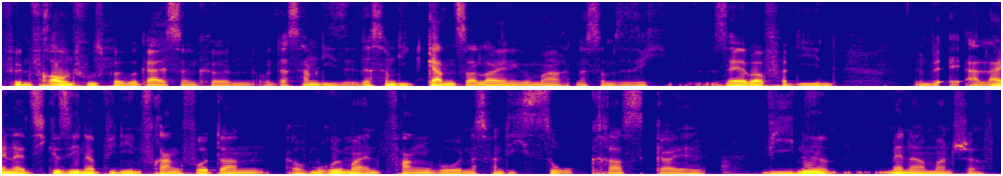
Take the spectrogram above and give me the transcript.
für den Frauenfußball begeistern können. Und das haben die, das haben die ganz alleine gemacht und das haben sie sich selber verdient. Und allein als ich gesehen habe, wie die in Frankfurt dann auf dem Römer empfangen wurden, das fand ich so krass geil. Wie eine Männermannschaft.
